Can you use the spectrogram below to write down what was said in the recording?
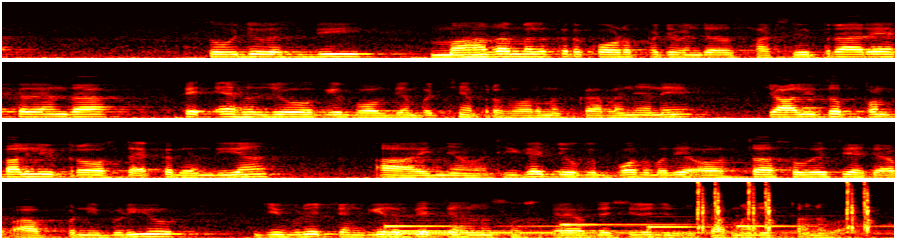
ਸੋ ਜੋ ਇਸ ਦੀ ਮਾਂ ਦਾ ਮਿਲਕ ਰਿਕਾਰਡ 55 ਤੋਂ 60 ਲੀਟਰ ਆ ਰਿਹਾ ਇੱਕ ਦਿਨ ਦਾ, ਤੇ ਇਸ ਜੋ ਅੱਗੇ ਬੋਲ ਦੀਆਂ ਬੱਚੀਆਂ ਪਰਫਾਰਮੈਂਸ ਕਰ ਰਹੀਆਂ ਨੇ 40 ਤੋਂ 45 ਲੀਟਰ ਔਸਤ ਇੱਕ ਦਿਨ ਦੀਆਂ ਆ ਰਹੀਆਂ ਵਾ, ਠੀਕ ਹੈ, ਜੋ ਕਿ ਬਹੁਤ ਵਧੀਆ ਔਸਤ ਆ ਸੀ ਇਸ ਆਪਣੀ ਵੀਡੀਓ, ਜੇ ਵੀਡੀਓ ਚੰਗੀ ਲੱਗੇ ਚੈਨਲ ਨੂੰ ਸਬਸਕ੍ਰਾਈਬ ਤੇ ਸ਼ੇਅਰ ਜ਼ਰੂਰ ਕਰਨਾ ਜੀ, ਧੰਨਵਾਦ।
